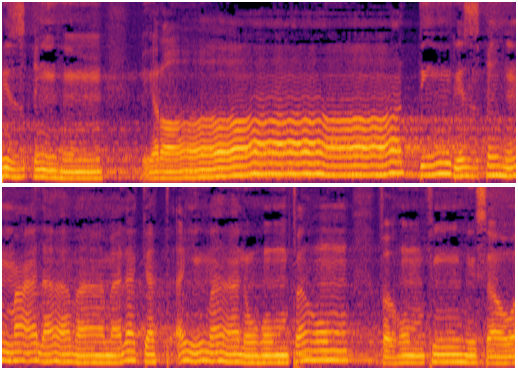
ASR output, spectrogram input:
رزقهم براد رزقهم على ما ملكت أيمانهم فهم فهم فيه سواء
